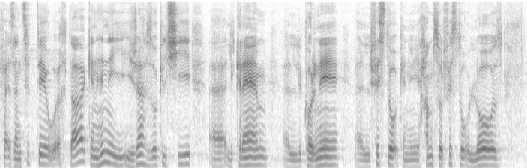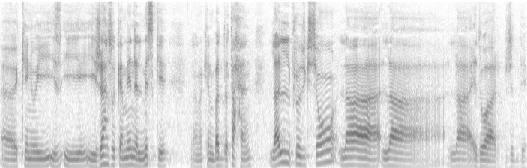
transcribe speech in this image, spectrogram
فإذا ستي وأختها كان هن يجهزوا كل شيء آه، الكريم ال cornet الفستق كانوا يحمصوا الفستق واللوز كانوا يجهزوا كمان المسكة لأنه كان بده طحن لل production ل ل لادوار جدي.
